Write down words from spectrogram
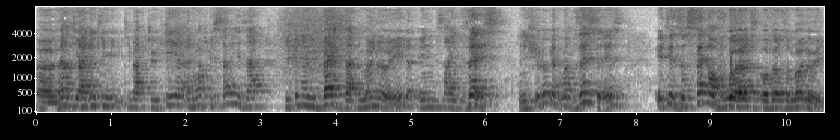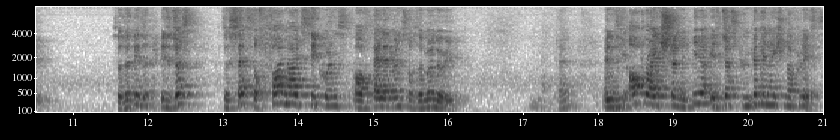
Uh, there's the identity map to here, and what you say is that you can embed that monoid inside this. And if you look at what this is, it is the set of words over the monoid. So that is it's just the sets of finite sequence of elements of the monoid. Okay? And the operation here is just concatenation of lists.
